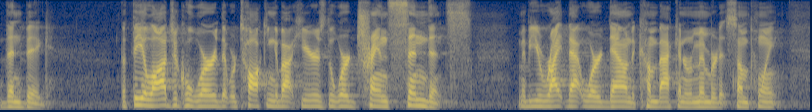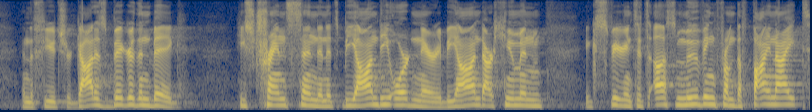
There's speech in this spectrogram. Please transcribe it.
than big. The theological word that we're talking about here is the word transcendence. Maybe you write that word down to come back and remember it at some point in the future. God is bigger than big, He's transcendent. It's beyond the ordinary, beyond our human experience. It's us moving from the finite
